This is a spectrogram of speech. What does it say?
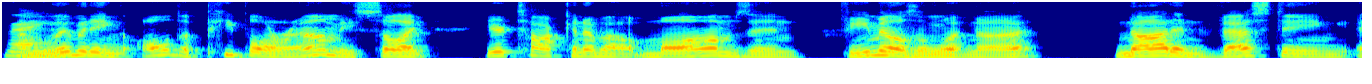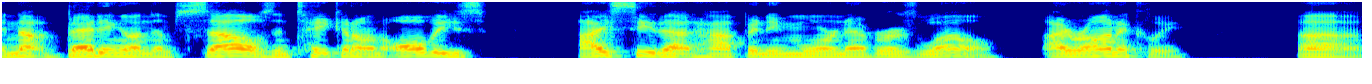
right. i'm limiting all the people around me. So like you're talking about moms and females and whatnot not investing and not betting on themselves and taking on all these i see that happening more than ever as well ironically. Uh,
